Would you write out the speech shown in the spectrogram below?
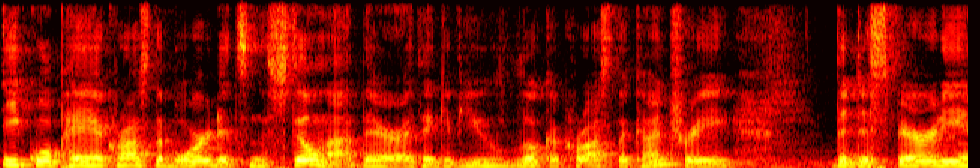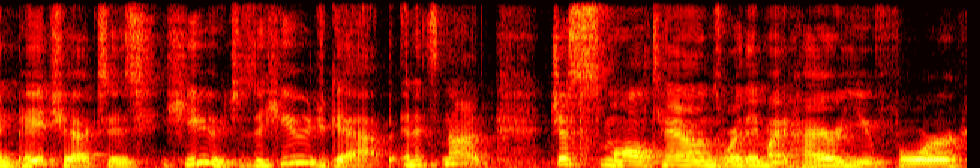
equal pay across the board, it's still not there. I think if you look across the country, the disparity in paychecks is huge. It's a huge gap, and it's not just small towns where they might hire you for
